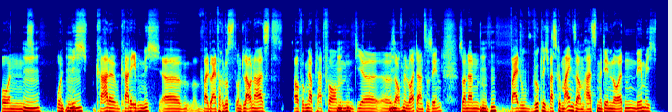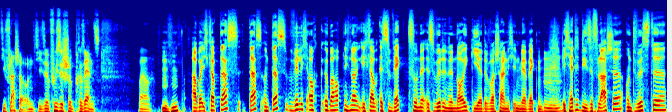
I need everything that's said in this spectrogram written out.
Und, Mhm. und Mhm. nicht, gerade, gerade eben nicht, äh, weil du einfach Lust und Laune hast, auf irgendeiner Plattform Mhm. dir äh, saufende Leute anzusehen, sondern Mhm. weil du wirklich was gemeinsam hast mit den Leuten, nämlich die Flasche und diese physische Präsenz. Ja. Mhm. Aber ich glaube, das, das und das will ich auch überhaupt nicht leugnen. Ich glaube, es weckt so eine, es würde eine Neugierde wahrscheinlich in mir wecken. Mhm. Ich hätte diese Flasche und wüsste,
